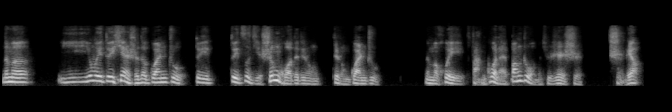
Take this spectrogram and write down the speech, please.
那么，因因为对现实的关注，对对自己生活的这种这种关注，那么会反过来帮助我们去认识史料。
